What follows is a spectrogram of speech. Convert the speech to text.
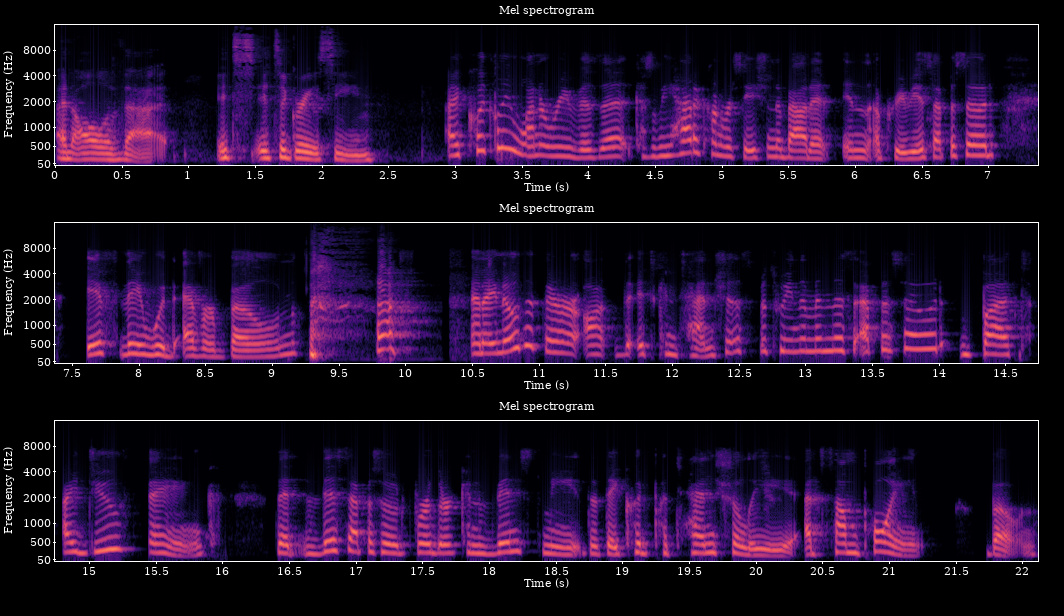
and all of that. It's it's a great scene. I quickly want to revisit because we had a conversation about it in a previous episode. If they would ever bone, and I know that there are it's contentious between them in this episode, but I do think that this episode further convinced me that they could potentially, at some point, bone.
